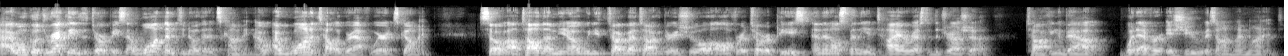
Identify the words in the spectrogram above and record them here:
I won't go directly into the Torah piece. I want them to know that it's coming. I, I want to telegraph where it's going. So I'll tell them, you know, we need to talk about talking during shul. I'll offer a Torah piece, and then I'll spend the entire rest of the drasha talking about whatever issue is on my mind.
